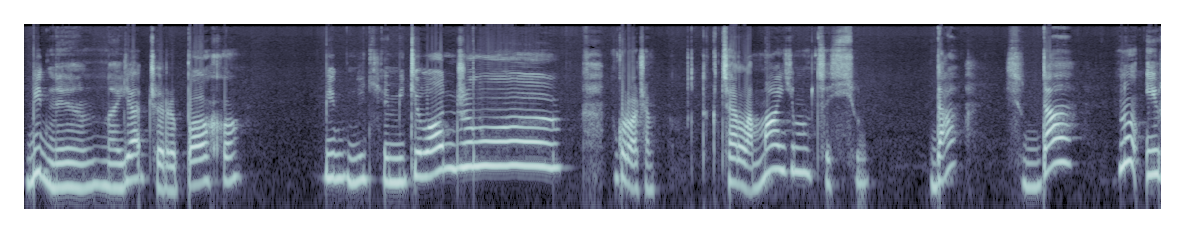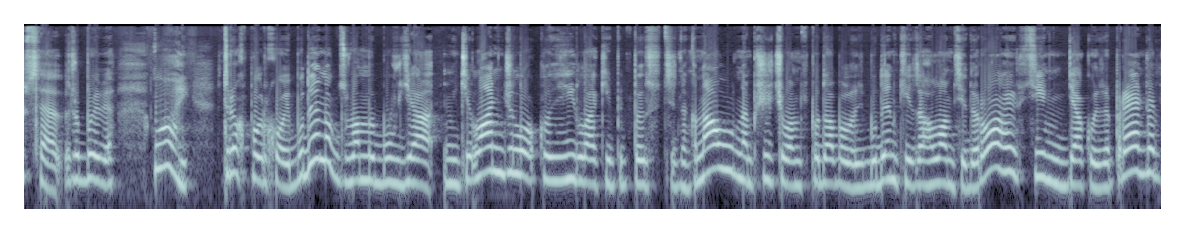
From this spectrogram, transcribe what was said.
Біднина, я черепаха. Бідний я Мікеланджело. Ну, коротше, так це ламаємо, це сюди, сюди. Ну і все. Зробив я. Ой, трьохповерховий будинок. З вами був я, Мікеланджело. Кладіть лайки, підписуйтесь на канал. Напишіть, чи вам сподобались будинки і загалом ці дороги. Всім дякую за перегляд.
